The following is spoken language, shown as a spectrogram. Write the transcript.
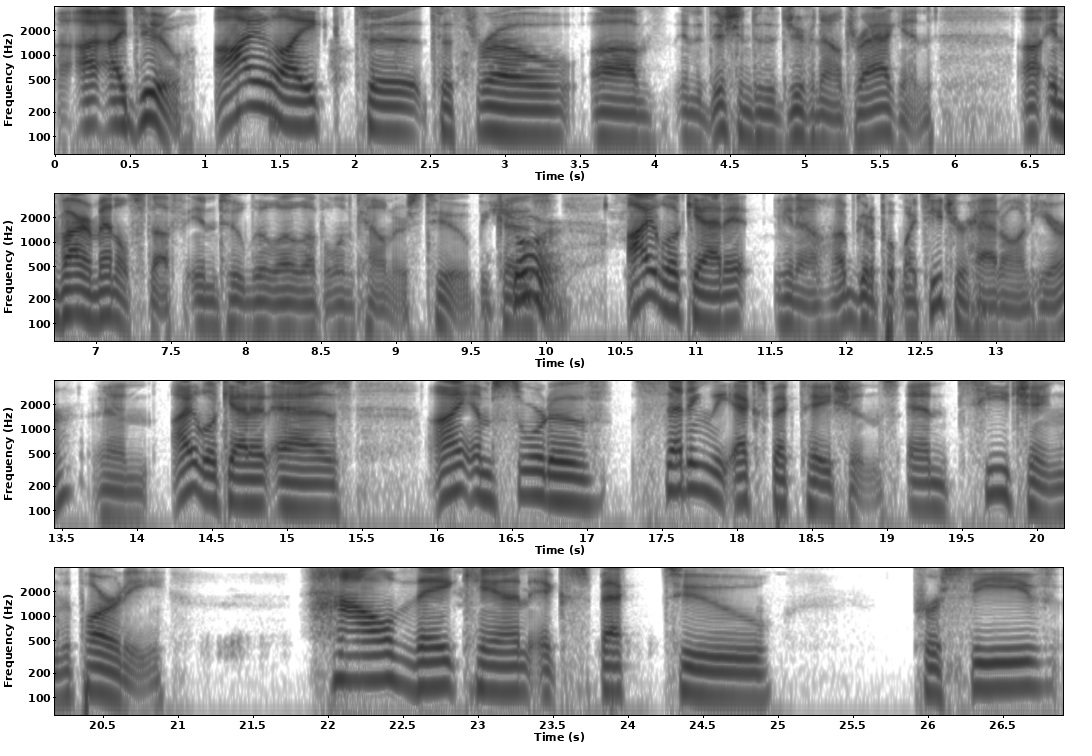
I, I do. I like to to throw, um, in addition to the juvenile dragon, uh, environmental stuff into the low level encounters too, because sure. I look at it. You know, I'm going to put my teacher hat on here, and I look at it as I am sort of setting the expectations and teaching the party how they can expect to perceive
